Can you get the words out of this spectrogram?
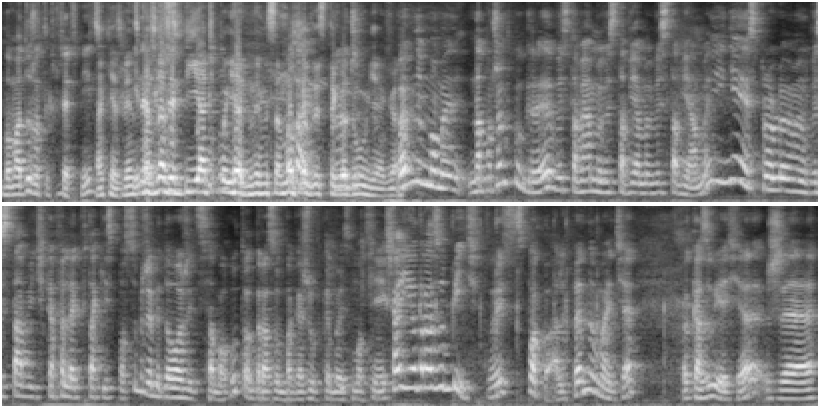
bo ma dużo tych przecznic. Tak jest, więc można zbijać po jednym samochody tak, z tego długiego. W pewnym momencie, na początku gry wystawiamy, wystawiamy, wystawiamy i nie jest problemem wystawić kafelek w taki sposób, żeby dołożyć samochód, od razu bagażówkę, bo jest mocniejsza i od razu bić. To jest spoko, ale w pewnym momencie okazuje się, że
